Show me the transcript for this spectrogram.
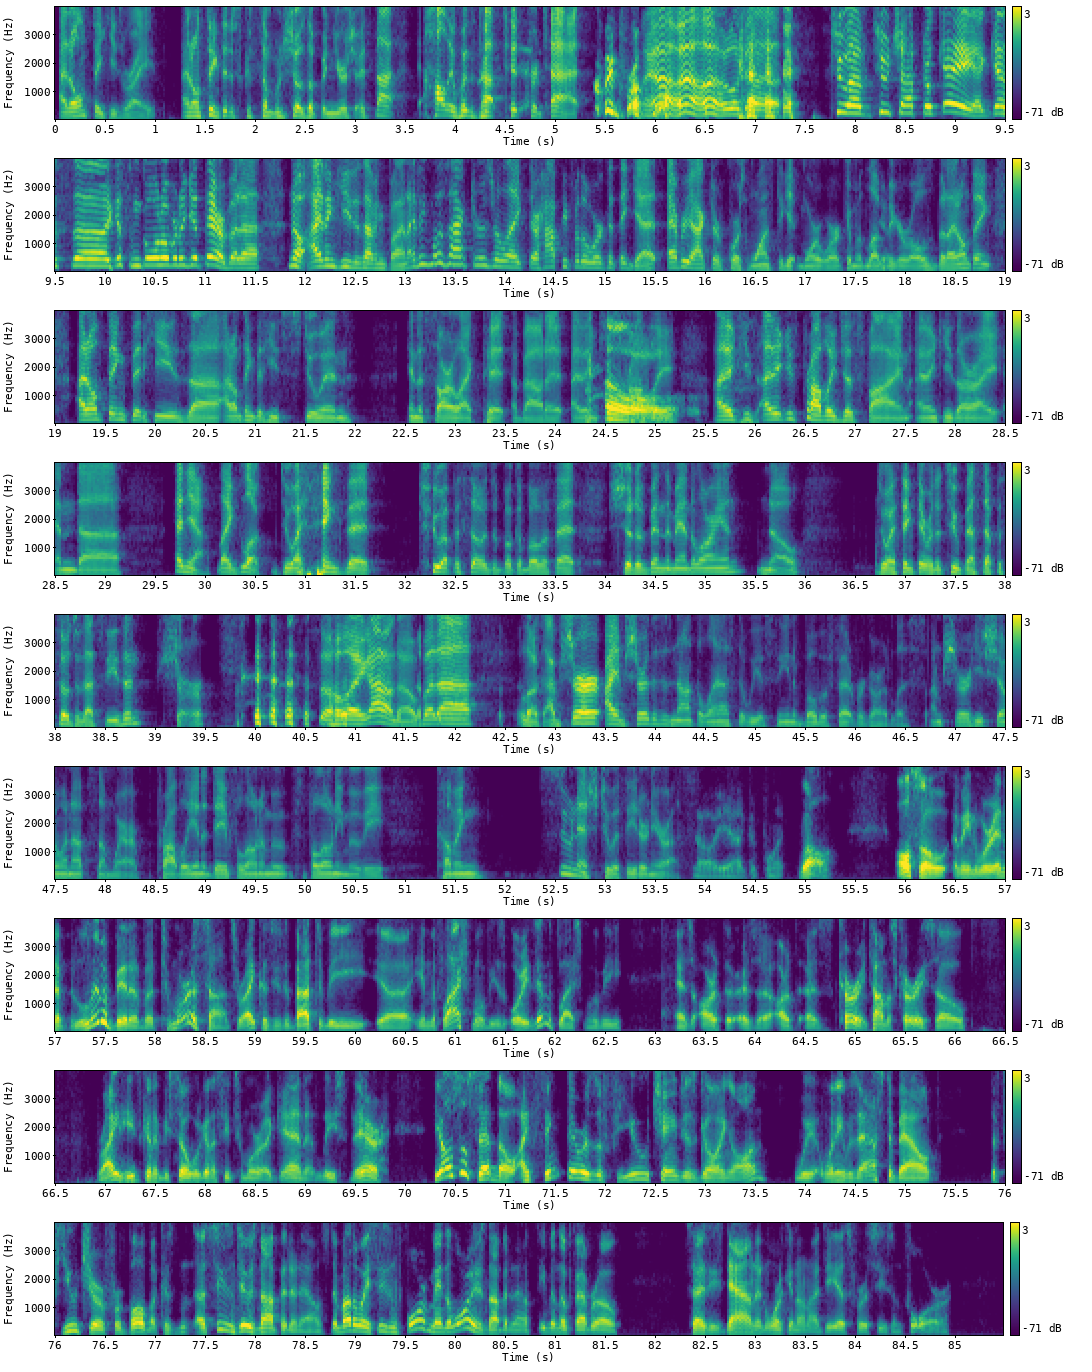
I don't think he's right. I don't think that just because someone shows up in your show, it's not Hollywood's not tit for tat. Quid pro quo. oh, oh, oh, look, uh, two uh, two chopped. Okay, I guess uh, I guess I'm going over to get there. But uh, no, I think he's just having fun. I think most actors are like they're happy for the work that they get. Every actor, of course, wants to get more work and would love Yeah. bigger roles. But I don't think I don't think that he's uh, I don't think that he's stewing in a sarlacc pit about it. I think he's probably Oh. I think he's I think he's probably just fine. I think he's all right. And uh and yeah, like look, do I think that two episodes of Book of Boba Fett should have been The Mandalorian? No. Do I think they were the two best episodes of that season? Sure. so like I don't know, but uh look, I'm sure I am sure this is not the last that we have seen of Boba Fett regardless. I'm sure he's showing up somewhere, probably in a Dave Filoni, mov- Filoni movie coming soonish to a theater near us. Oh yeah, good point. Well, also, I mean, we're in a little bit of a Temuera sans, right? Because he's about to be uh, in the Flash movies, or he's in the Flash movie as Arthur, as uh, Arthur, as Curry, Thomas Curry. So, right, he's going to be. So we're going to see Temuera again, at least there. He also said, though, I think there was a few changes going on we, when he was asked about the future for Boba, because uh, season two has not been announced. And by the way, season four of Mandalorian has not been announced, even though Favreau says he's down and working on ideas for a season four.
